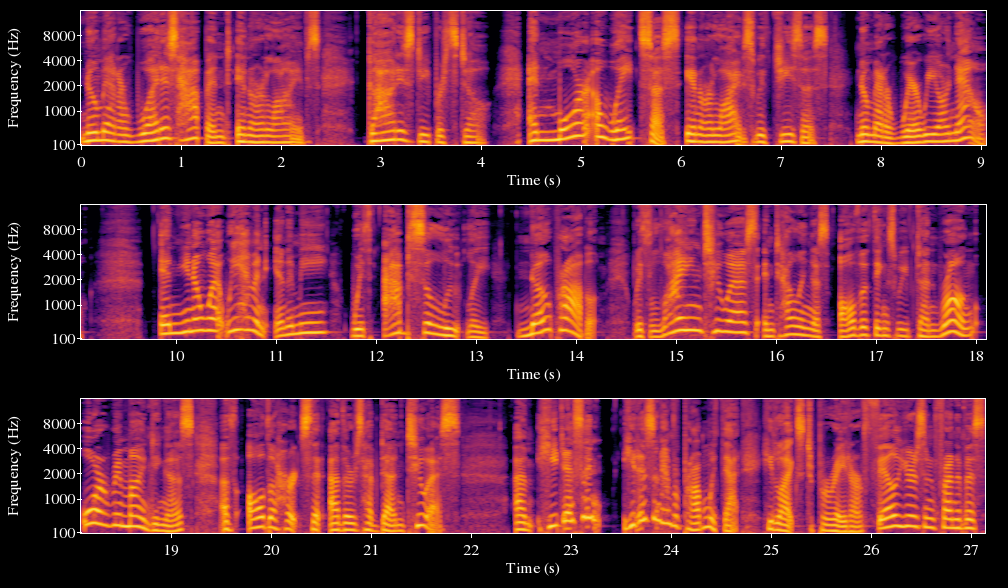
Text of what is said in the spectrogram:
No matter what has happened in our lives, God is deeper still and more awaits us in our lives with Jesus, no matter where we are now. And you know what? We have an enemy with absolutely no problem with lying to us and telling us all the things we've done wrong or reminding us of all the hurts that others have done to us. Um, he doesn't he doesn't have a problem with that. He likes to parade our failures in front of us.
